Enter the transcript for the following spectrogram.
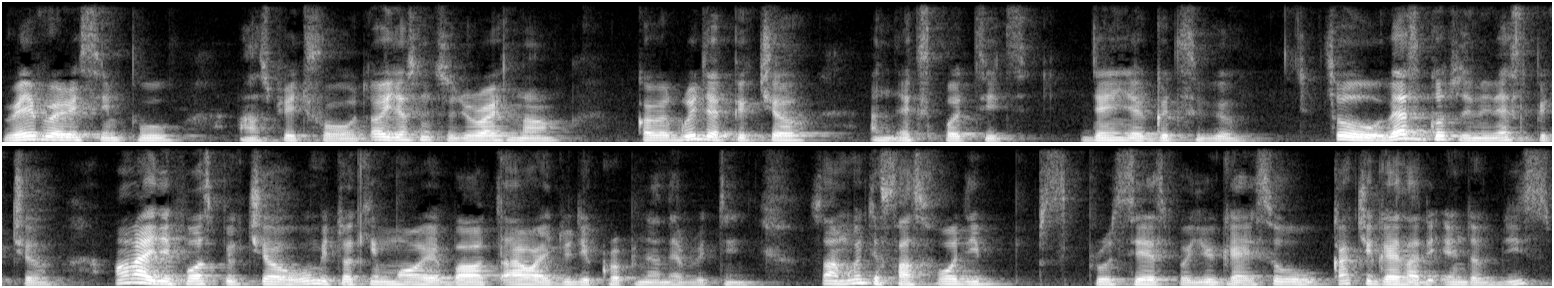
Very, very simple and straightforward. All you just need to do right now, color the picture and export it. Then you're good to go. So let's go to the next picture. Unlike the first picture, we'll be talking more about how I do the cropping and everything. So I'm going to fast forward this process for you guys. So catch you guys at the end of this.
